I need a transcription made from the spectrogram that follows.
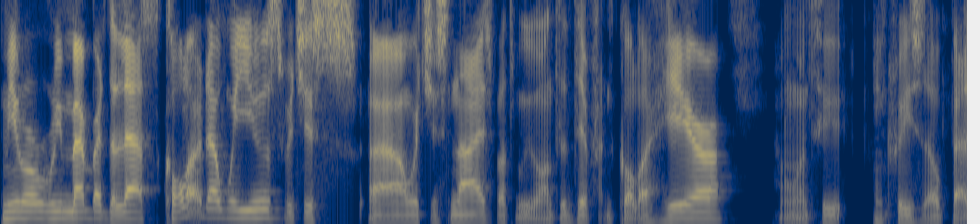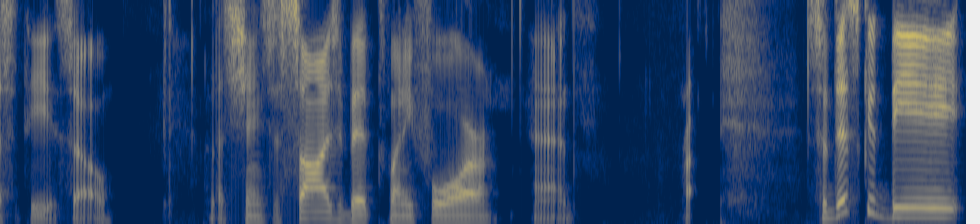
Miro remember the last color that we used, which is uh, which is nice, but we want a different color here. I want to increase the opacity, so let's change the size a bit, 24, and right. So this could be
